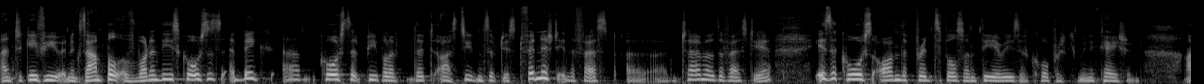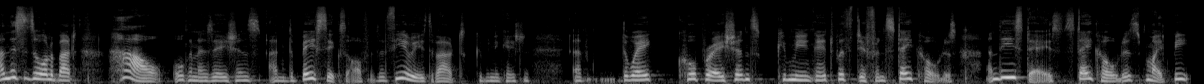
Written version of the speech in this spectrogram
and to give you an example of one of these courses, a big um, course that people have, that our students have just finished in the first uh, um, term of the first year, is a course on the principles and theories of corporate communication. And this is all about how organizations and the basics of the theories about communication, uh, the way corporations communicate with different stakeholders. And these days, stakeholders might be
